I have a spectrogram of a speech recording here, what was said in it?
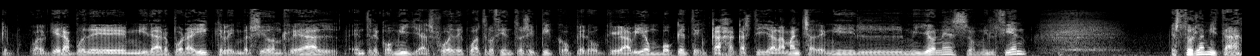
que cualquiera puede mirar por ahí que la inversión real, entre comillas, fue de 400 y pico, pero que había un boquete en Caja Castilla-La Mancha de mil millones o mil cien. Esto es la mitad.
